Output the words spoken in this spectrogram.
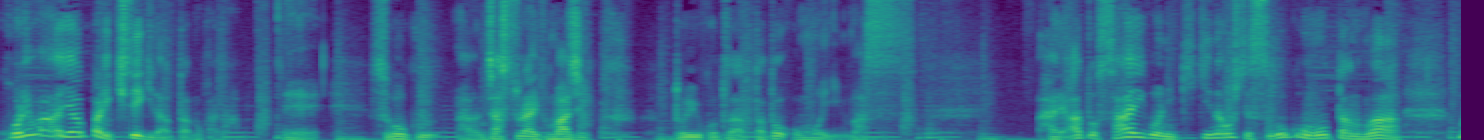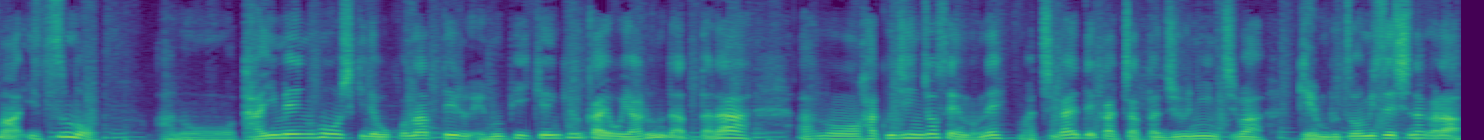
これはやっぱり奇跡だったのかな、えー、すごく「Just Like Magic」ということだったと思います。はい、あと最後に聞き直してすごく思ったのは、まあ、いつもあの対面方式で行っている MP 研究会をやるんだったらあの白人女性のね間違えて買っちゃった12インチは現物をお見せしながら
